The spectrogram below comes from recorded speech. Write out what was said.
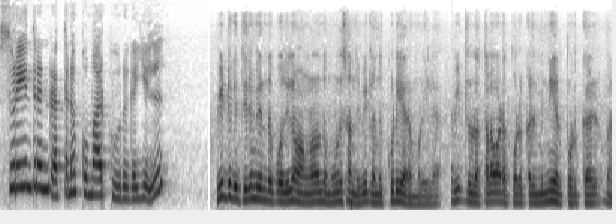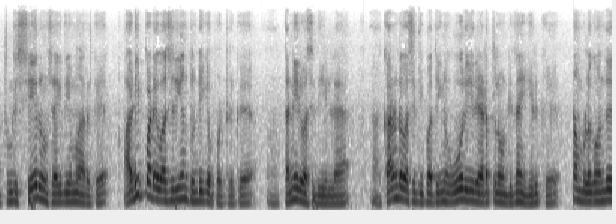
சுரேந்திரன் ரத்தனகுமார் கூறுகையில் வீட்டுக்கு திரும்பி இருந்த போதிலும் அவங்களால வந்து முழுசாக அந்த வீட்டில் வந்து குடியேற முடியல. வீட்டில் உள்ள தளவாட பொருட்கள் மின்னியல் பொருட்கள் மற்றும் சேரும் சகதியமாக இருக்குது அடிப்படை வசதியும் துண்டிக்கப்பட்டிருக்கு. தண்ணீர் வசதி இல்லை. கரண்ட் வசதி பார்த்திங்கன்னா ஓரிரு இடத்துல ஒண்டி தான் இருக்குது நம்மளுக்கு வந்து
